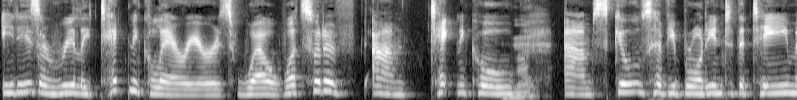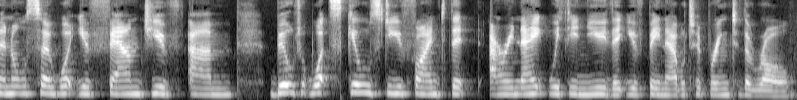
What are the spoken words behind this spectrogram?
It is a really technical area as well. What sort of um, technical mm-hmm. um, skills have you brought into the team, and also what you've found you've um, built? What skills do you find that are innate within you that you've been able to bring to the role?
